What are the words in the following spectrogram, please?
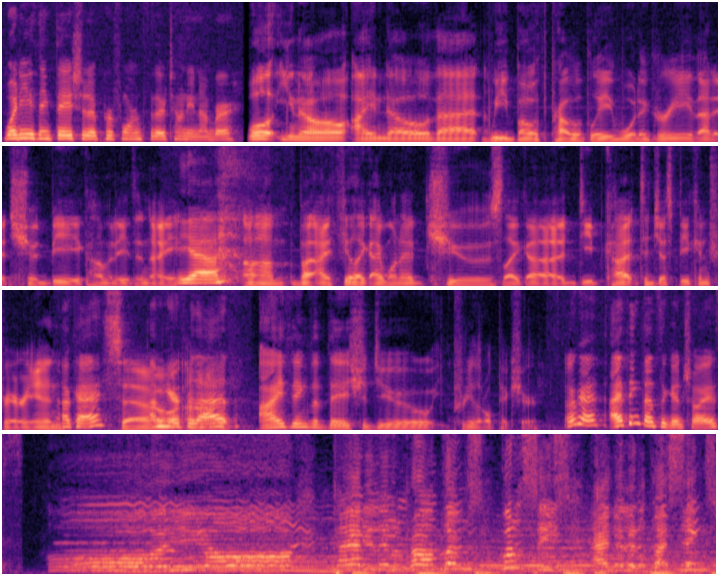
What do you think they should have performed for their Tony number? Well, you know, I know that we both probably would agree that it should be Comedy Tonight. Yeah. Um, but I feel like I want to choose like a deep cut to just be contrarian. Okay. So I'm here for um, that. I think that they should do Pretty Little Picture. Okay. I think that's a good choice. Problems cease, and your little blessings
